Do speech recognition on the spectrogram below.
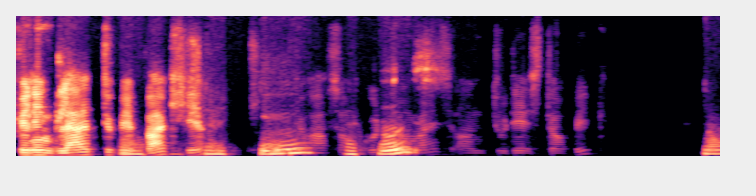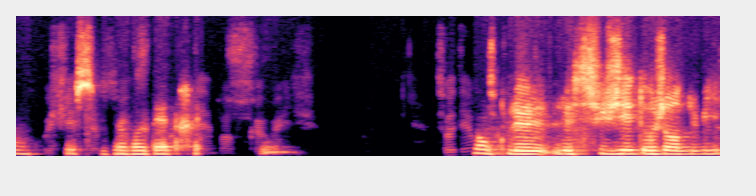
Feeling glad to be Om back here. Shanti à tous. advice on today's topic, Donc, je is suis heureux d'être ici. Donc, le, le sujet d'aujourd'hui,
